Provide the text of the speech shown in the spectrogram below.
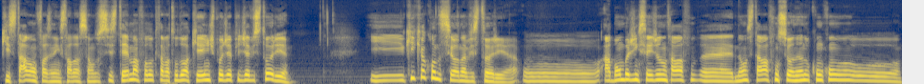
que estavam fazendo a instalação do sistema falou que estava tudo ok, a gente podia pedir a vistoria. E o que, que aconteceu na vistoria? O, a bomba de incêndio não, tava, é, não estava funcionando com, com, o-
